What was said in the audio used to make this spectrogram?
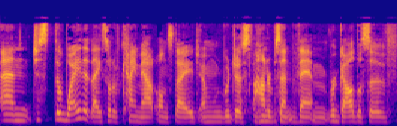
and just the way that they sort of came out on stage and were just 100% them, regardless of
